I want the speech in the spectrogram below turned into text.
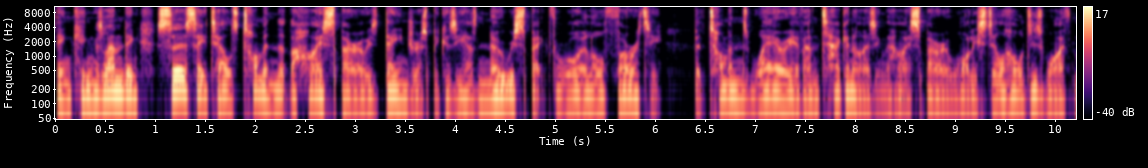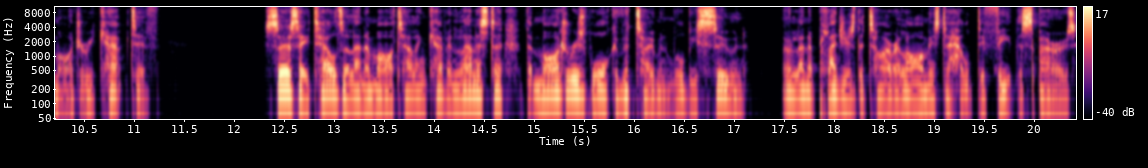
In King's Landing, Cersei tells Tommen that the High Sparrow is dangerous because he has no respect for royal authority, but Tommen's wary of antagonising the High Sparrow while he still holds his wife Margaery captive. Cersei tells Olenna Martell and Kevan Lannister that Margaery's Walk of Atonement will be soon, Olenna pledges the Tyrell armies to help defeat the Sparrows,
